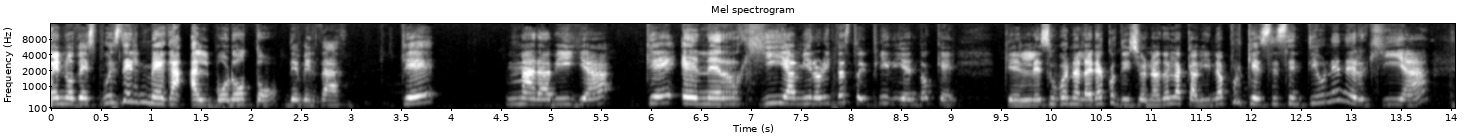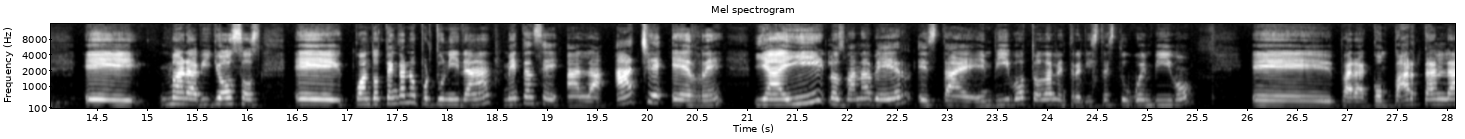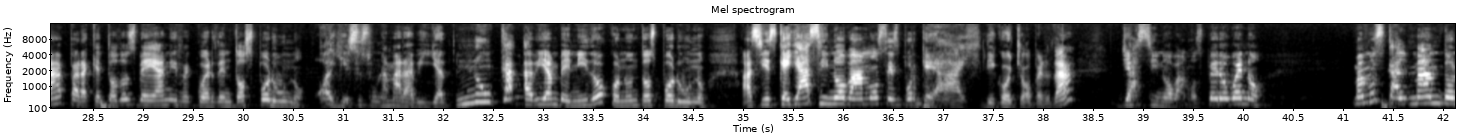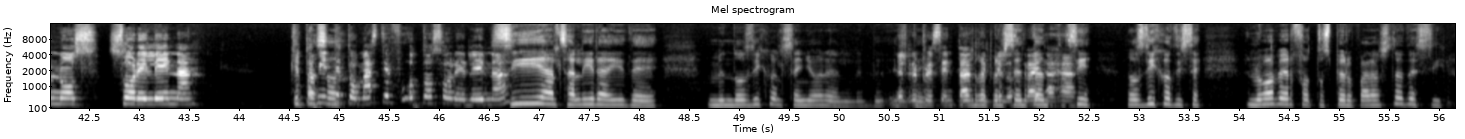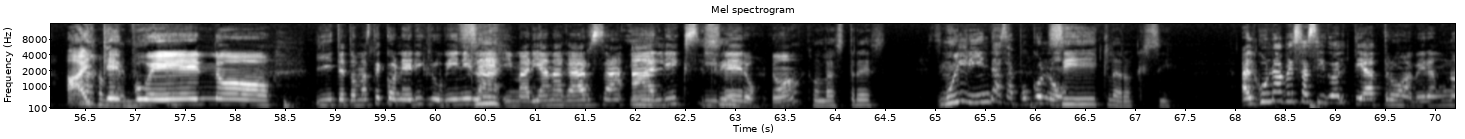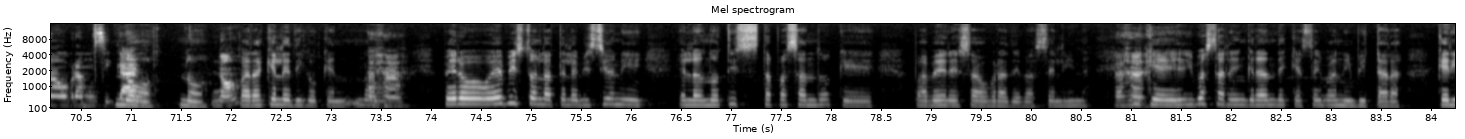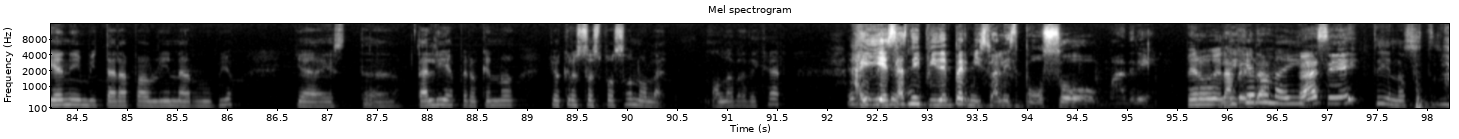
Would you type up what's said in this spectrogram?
Bueno, después del mega alboroto, de verdad, qué maravilla, qué energía. Mira, ahorita estoy pidiendo que, que le suban al aire acondicionado en la cabina porque se sentía una energía eh, maravillosos. Eh, cuando tengan oportunidad, métanse a la HR y ahí los van a ver. Está en vivo, toda la entrevista estuvo en vivo. Eh, para compártanla, para que todos vean y recuerden, dos por uno. Ay, eso es una maravilla. Nunca habían venido con un dos por uno. Así es que ya si no vamos es porque, ay, digo yo, ¿verdad? Ya si no vamos. Pero bueno, vamos calmándonos, Sorelena. ¿Qué ¿Tú también te tomaste fotos, Sorelena? Sí, al salir ahí de, nos dijo el señor, el, este, representante el trae, representante, ajá. sí, nos dijo, dice, no va a haber fotos, pero para ustedes sí. Ay, Ah, qué bueno. bueno. Y te tomaste con Eric Rubín y, Sí. la, y Mariana Garza, Y- Alex y sí, Vero, ¿no? Con las tres. Muy lindas, ¿a poco no? Sí, claro que sí. ¿Alguna vez has ido al teatro a ver una obra musical? No, no. ¿No? ¿Para qué le digo que no? Ajá. Pero he visto en la televisión y en las noticias está pasando que va a haber esa obra de Vaselina Ajá. y que iba a estar en grande, que se iban a invitar a, querían invitar a Paulina Rubio y a esta Talía, pero que no, yo creo su esposo no la, no la va a dejar. Eso Ay, esas ni piden permiso al esposo, madre. Pero La dijeron verdad. ahí. ¿Ah, sí? Sí,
